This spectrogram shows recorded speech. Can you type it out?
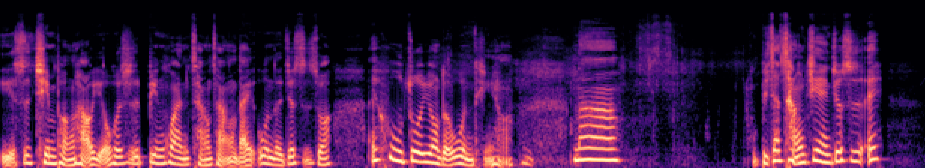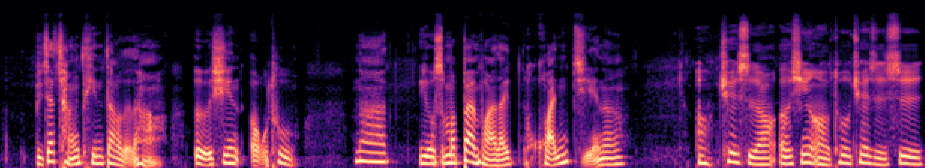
也是亲朋好友或是病患常常来问的，就是说，哎，副作用的问题哈。那比较常见就是哎，比较常听到的哈，恶心、呕吐，那有什么办法来缓解呢？哦，确实哦，恶心呕吐确实是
